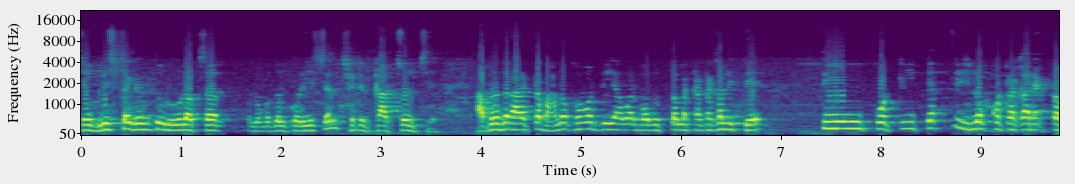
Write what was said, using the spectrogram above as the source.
সেই ব্রিজটা কিন্তু রুহুল স্যার অনুমোদন করিয়েছেন, সেটির কাজ চলছে। আপনাদের আরেকটা ভালো খবর দিই, আমার বদরতলা কাটাখালিতে তিন কোটি তেত্রিশ লক্ষ টাকার একটা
